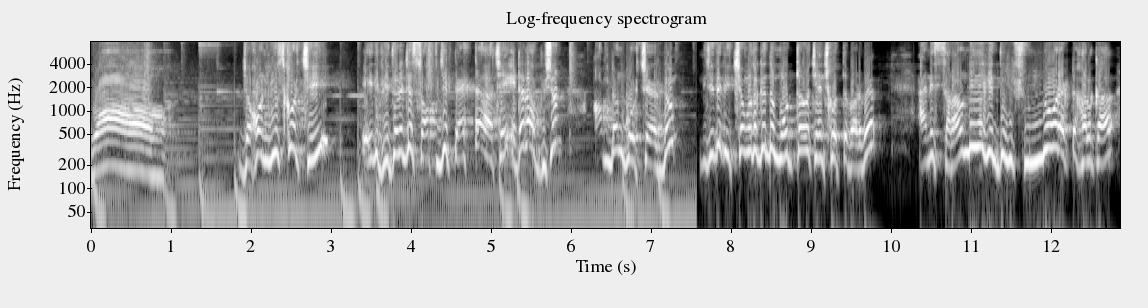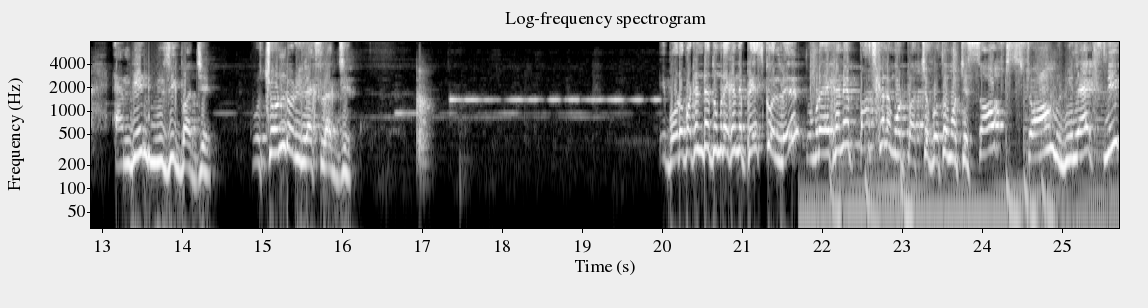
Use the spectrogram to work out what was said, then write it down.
ওয়াও যখন ইউজ করছি, এই ভিতরে যে সফট যে প্যাডটা আছে, এটা না ভীষণ আপ ডাউন করছে একদম। নিজেদের ইচ্ছে মতো কিন্তু মোডটাও চেঞ্জ করতে পারবে। অ্যান্ড এই সারাউন্ডিংয়ে কিন্তু সুন্দর একটা হালকা অ্যাম্বিয়েন্ট মিউজিক বাজছে। প্রচণ্ড রিল্যাক্স লাগছে। এই বড় বাটনটা তোমরা এখানে প্রেস করলে, তোমরা এখানে পাঁচখানা মোড পাচ্ছ। প্রথম হচ্ছে soft strong relax sleep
